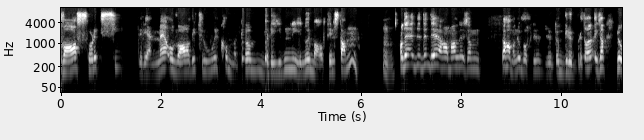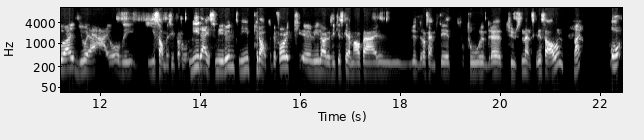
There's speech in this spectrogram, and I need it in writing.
hva folk sitter igjen med, og hva de tror kommer til å bli den nye normaltilstanden. Mm. Og det, det, det, har man liksom da har man jo gått litt rundt og grublet. Og, du, og jeg er jo i, i, samme situasjon. Vi reiser mye rundt, vi prater til folk. Eh, vi lar oss ikke skremme av at det er 150 000-200 000 mennesker i salen. Nei. Og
